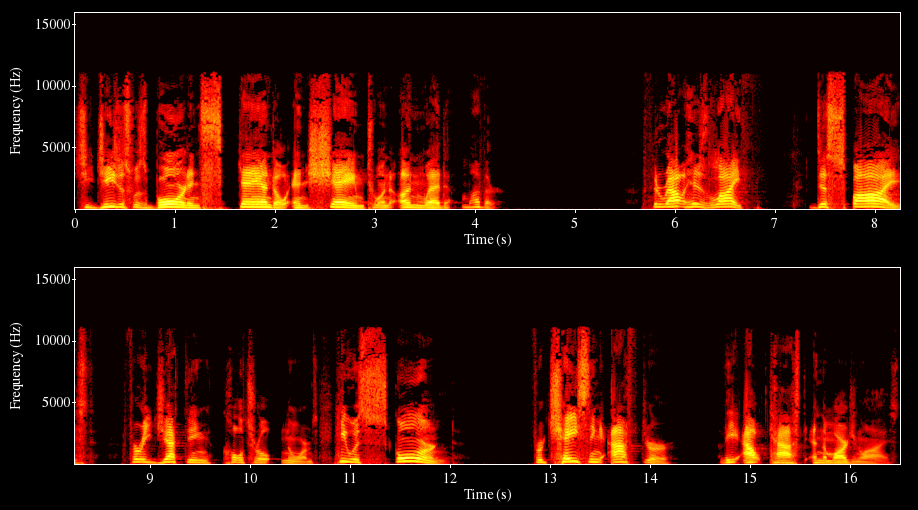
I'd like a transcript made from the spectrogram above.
See, Jesus was born in scandal and shame to an unwed mother. Throughout his life, despised for rejecting cultural norms. He was scorned for chasing after the outcast and the marginalized.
